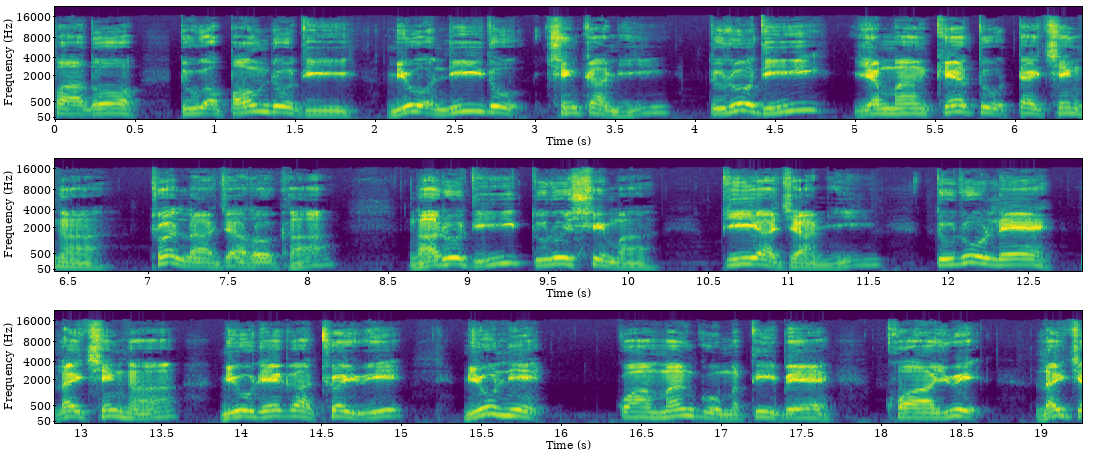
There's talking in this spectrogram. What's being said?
ပါသော သူအပေါင်းတို့သည် မြို့အနီးသို့ချင်းကပ်မည်သူတို့သည်ယမန်ကဲ့သို့တိုက်ချင်းဟံထွက်လာကြသောအခါငါတို့သည် သူတို့ရှေ့မှပြေးရကြမည်သူတို့လည်းလိုက်ချင်းဟံမြို့ထဲကထွက်၍မြို့နှင့်ကွာမန်းကိုမတိဘဲခွာ၍လိုက်ကြ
